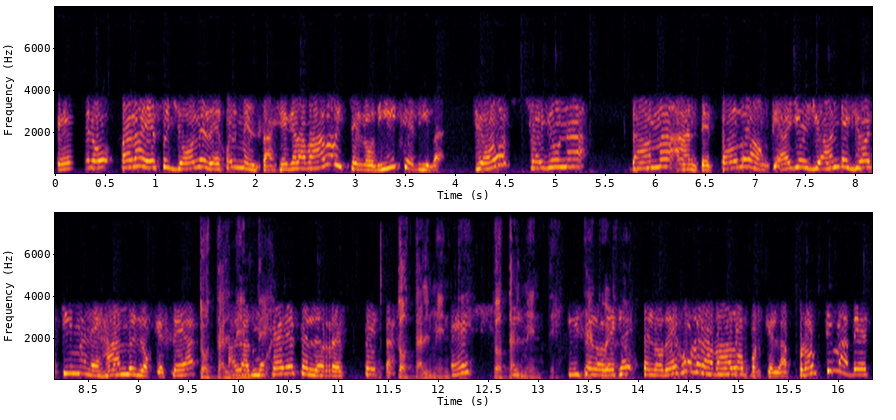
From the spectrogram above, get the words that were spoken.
Pero para eso yo le dejo el mensaje grabado y se lo dije, Diva. Yo soy una dama ante todo, aunque haya yo ande yo aquí manejando y lo que sea, Totalmente. a las mujeres se les respeta. Totalmente, ¿Eh? totalmente. Y se lo dejé, te lo dejo grabado porque la próxima vez,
